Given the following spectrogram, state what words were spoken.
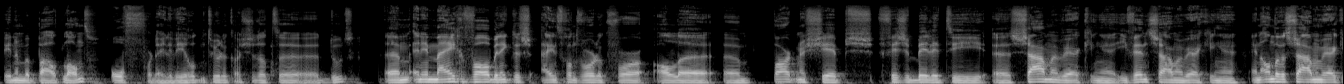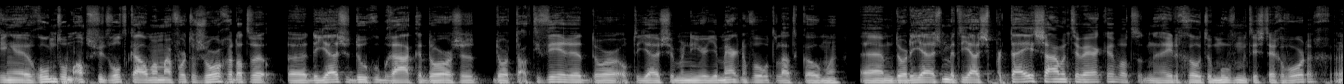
in een bepaald land. Of voor de hele wereld natuurlijk, als je dat eh, doet. Ehm, en in mijn geval ben ik dus eindverantwoordelijk voor alle ehm, partnerships, visibility, eh, samenwerkingen, event samenwerkingen en andere samenwerkingen rondom Absoluut Wodka. Om er maar voor te zorgen dat we eh, de juiste doelgroep raken door ze door te activeren, door op de juiste manier je merk naar voren te laten komen. Ehm, door de juiste, met de juiste partijen samen te werken, wat een hele grote movement is tegenwoordig. ehm,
